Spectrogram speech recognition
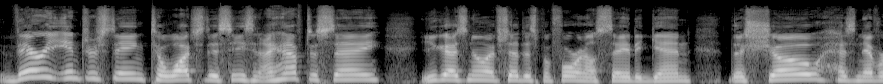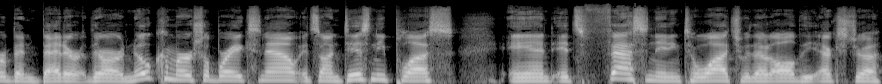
very interesting to watch this season. I have to say, you guys know I've said this before and I'll say it again. The show has never been better. There are no commercial breaks now. It's on Disney Plus, and it's fascinating to watch without all the extra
